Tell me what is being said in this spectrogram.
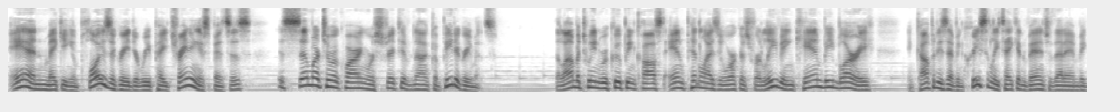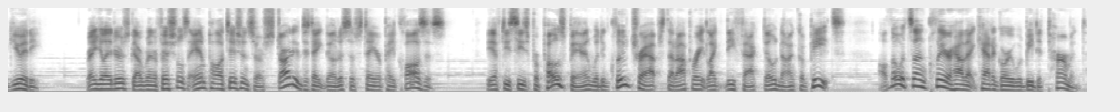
and making employees agree to repay training expenses is similar to requiring restrictive non compete agreements. The line between recouping costs and penalizing workers for leaving can be blurry, and companies have increasingly taken advantage of that ambiguity. Regulators, government officials, and politicians are starting to take notice of stay or pay clauses. The FTC's proposed ban would include traps that operate like de facto non competes, although it's unclear how that category would be determined.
